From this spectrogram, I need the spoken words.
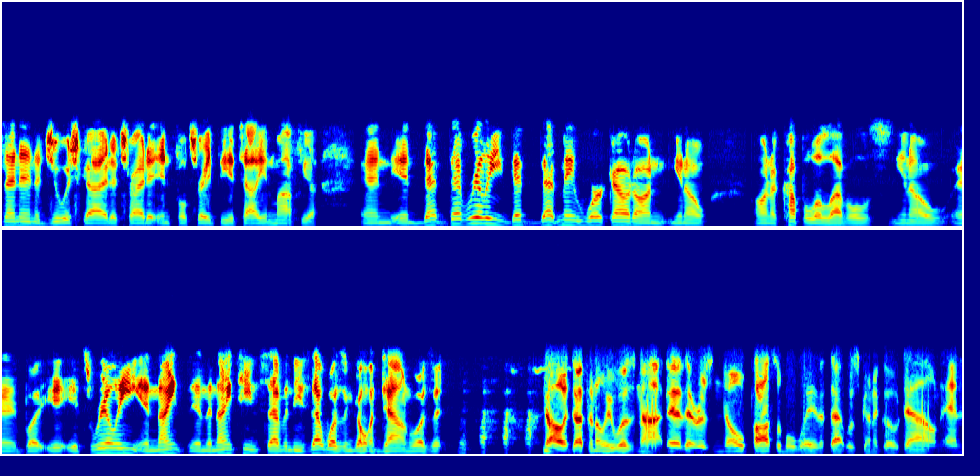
sent in a Jewish guy to try to infiltrate the Italian mafia, and it, that that really that that may work out on you know on a couple of levels, you know. Uh, but it, it's really in nine in the 1970s that wasn't going down, was it? no, it definitely was not. There, there was no possible way that that was going to go down, and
